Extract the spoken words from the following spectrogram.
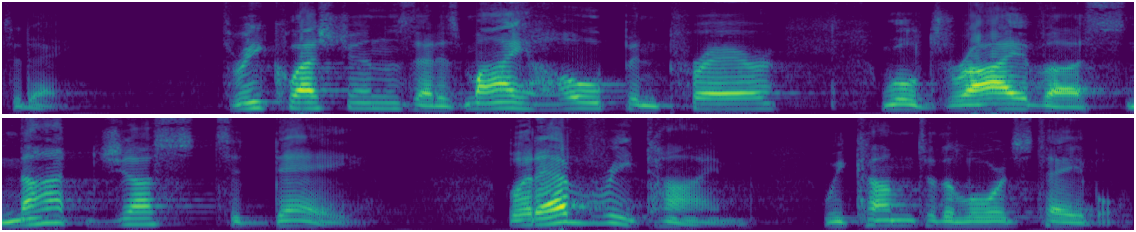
today. Three questions that is my hope and prayer will drive us not just today, but every time we come to the Lord's table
